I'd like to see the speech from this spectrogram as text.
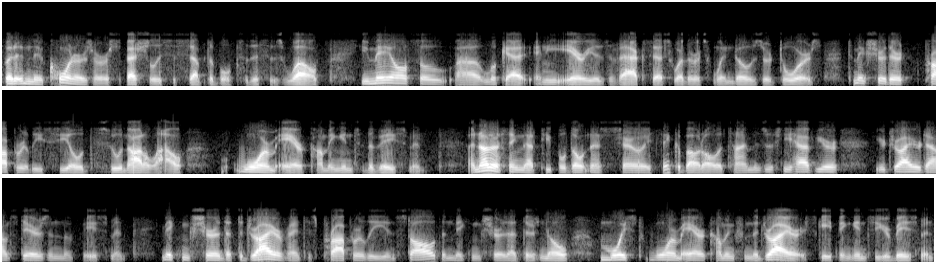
but in the corners are especially susceptible to this as well. You may also uh, look at any areas of access, whether it's windows or doors, to make sure they're properly sealed to not allow warm air coming into the basement. Another thing that people don't necessarily think about all the time is if you have your, your dryer downstairs in the basement, making sure that the dryer vent is properly installed and making sure that there's no moist, warm air coming from the dryer escaping into your basement,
